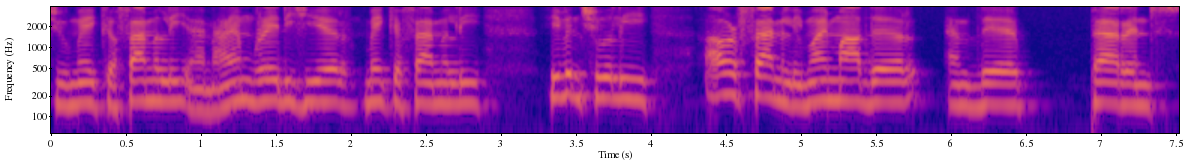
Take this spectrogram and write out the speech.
to make a family, and I am ready here, make a family. Eventually, our family, my mother and their parents,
